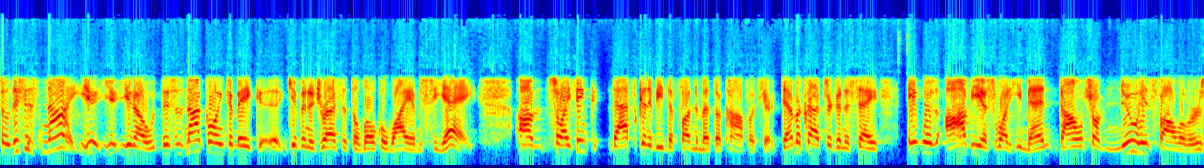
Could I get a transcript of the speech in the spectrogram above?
So this is not, you, you, you know, this is not going to make uh, give an address at the local YMCA. Um, so I think that's going to be the fundamental conflict here. Democrats are going to say it was obvious what he meant. Donald Trump knew his followers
